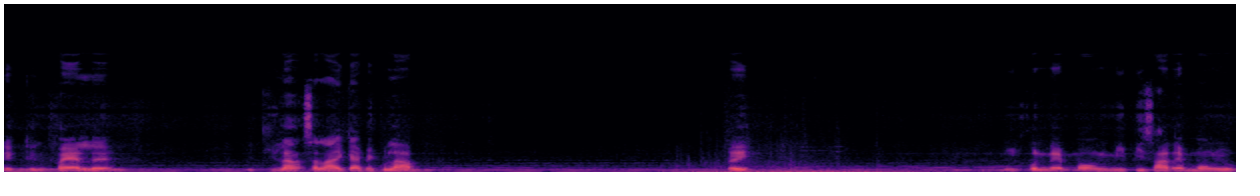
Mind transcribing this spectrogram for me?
นึกถึงแฟนเลย ที่ร่างสลายกลายเป็นกุหลาบ เฮ้ย มีคนแอบมองมีปีศาจแอบมองอยู่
